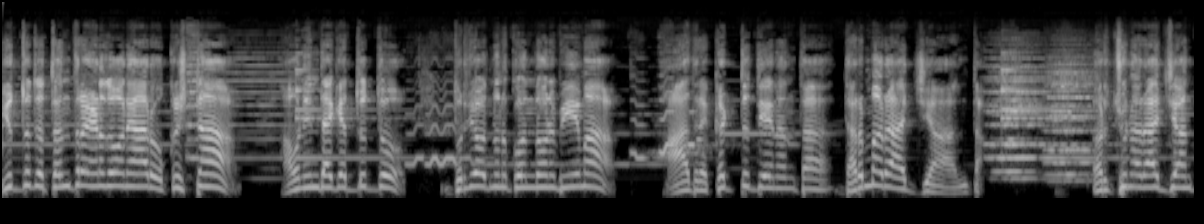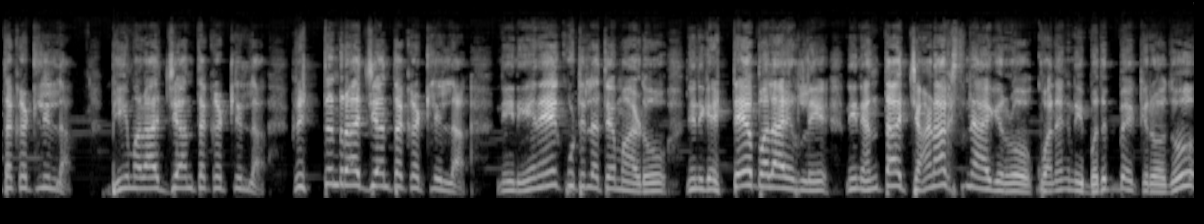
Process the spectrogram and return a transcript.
ಯುದ್ಧದ ತಂತ್ರ ಎಣದವನು ಯಾರು? ಕೃಷ್ಣ. ಅವನಿಂದ ಗೆದ್ದದ್ದು ದುರ್ಯೋಧನ ಕೊಂದವನು ಭೀಮ. ಆದ್ರೆ ಕಟ್ಟದ್ದೇನಂತ ಧರ್ಮರಾಜ್ಯ ಅಂತ. ಅರ್ಜುನ ರಾಜ್ಯ ಅಂತ ಕಟ್ಟಲಿಲ್ಲ ಭೀಮ ರಾಜ್ಯ ಅಂತ ಕಟ್ಟಲಿಲ್ಲ ಕೃಷ್ಣನ್ ರಾಜ್ಯ ಅಂತ ಕಟ್ಟಲಿಲ್ಲ ನೀನೇನೇ ಕುಟಿಲತೆ ಮಾಡು, ನಿನಗೆ ಎಷ್ಟೇ ಬಲ ಇರಲಿ, ನೀನು ಎಂಥ ಚಾಣಾಕ್ಷನೇ ಆಗಿರೋ ಕೊನೆಗೆ ನೀ ಬದುಕಬೇಕಿರೋದು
